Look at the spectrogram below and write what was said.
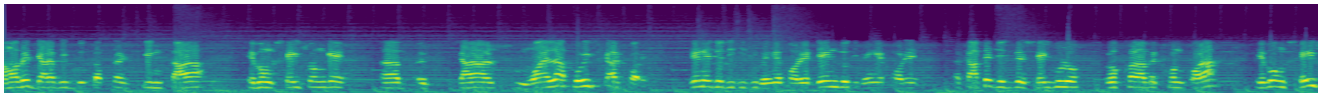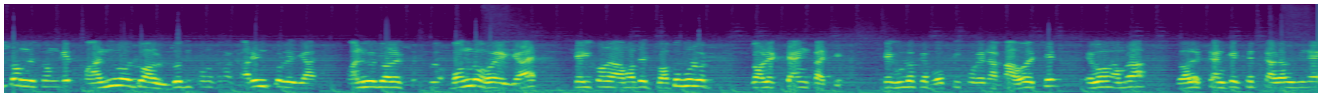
আমাদের যারা বিদ্যুৎ দপ্তরের টিম তারা এবং সেই সঙ্গে যারা ময়লা পরিষ্কার করে ড্রেনে যদি কিছু ভেঙে পড়ে ড্রেন যদি ভেঙে পড়ে, তাতে যদি সেইগুলো রক্ষণাবেক্ষণ করা এবং সেই সঙ্গে সঙ্গে পানীয় জল যদি কোনো সময় কারেন্ট চলে যায়, পানীয় জলের বন্ধ হয়ে যায়, সেই করে আমাদের যতগুলো জলের ট্যাঙ্ক আছে, সেগুলোকে ভর্তি করে রাখা হয়েছে এবং আমরা জলের ট্যাঙ্কের ক্ষেত্রে আগামী দিনে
